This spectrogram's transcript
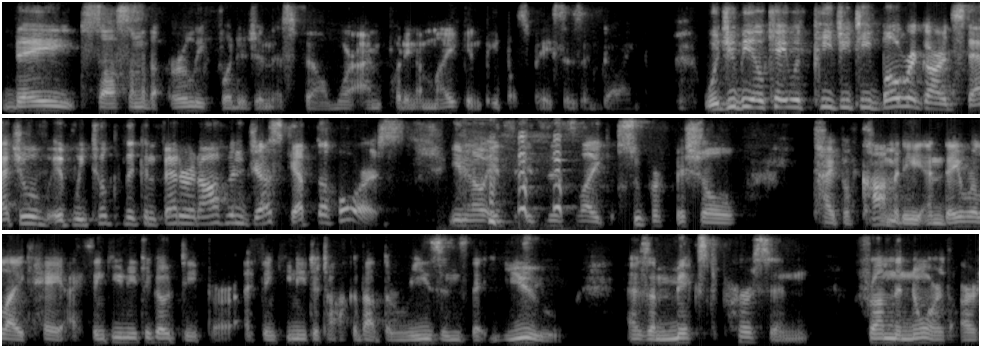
They saw some of the early footage in this film where I'm putting a mic in people's faces and going, would you be okay with PGT Beauregard statue if we took the Confederate off and just kept the horse? You know, it's it's this like superficial type of comedy. And they were like, hey, I think you need to go deeper. I think you need to talk about the reasons that you, as a mixed person from the North, are,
